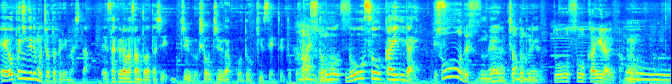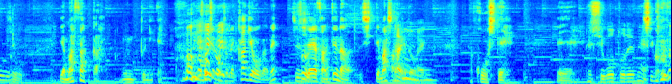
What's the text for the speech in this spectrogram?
えーオープニングでもちょっと触れました、えー桜庭さんと私中小中学校同級生というところで、はい。同同窓会以来です。そうです二ね年。ちょっとぶりね同窓会以来かな。うん。そう。いやまさか本当に。まあもちろんその、ね、家業がね中寺屋さんっていうのは知ってました。けど、はい。はいこうして、えで仕事でね。ー、仕事。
